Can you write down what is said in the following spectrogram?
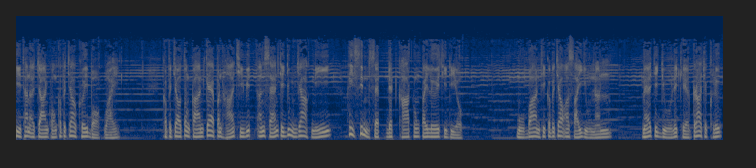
ที่ท่านอาจารย์ของข้าพเจ้าเคยบอกไว้ ข้าพเจ้าต้องการแก้ปัญหาชีวิตอันแสนจะยุ่งยากนี้ ให้สิ้นเสร็จเด็ดขาดลงไปเลยทีเดียว หมู่บ้านที่ข้าพเจ้าอาศัยอยู่นั้น แม้จะอยู่ในเขตราชคลึก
